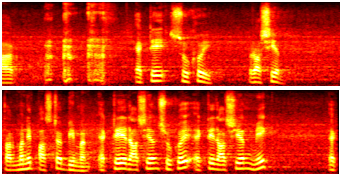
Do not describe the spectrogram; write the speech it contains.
আর একটি সুখই রাশিয়ান। তার মানে পাঁচটা বিমান, একটি রাশিয়ান সুখই, একটি রাশিয়ান মিগ এক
